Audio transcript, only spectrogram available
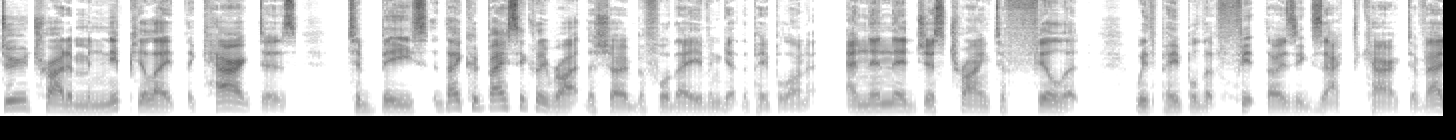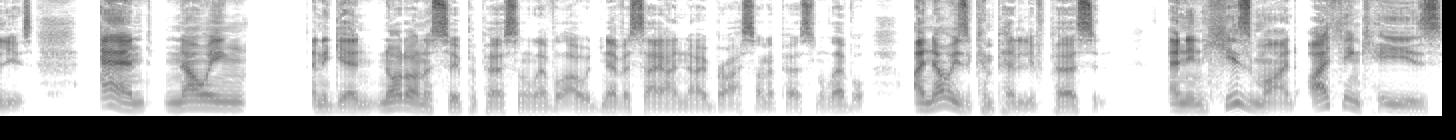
do try to manipulate the characters to be they could basically write the show before they even get the people on it and then they're just trying to fill it with people that fit those exact character values and knowing and again not on a super personal level i would never say i know bryce on a personal level i know he's a competitive person and in his mind i think he is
